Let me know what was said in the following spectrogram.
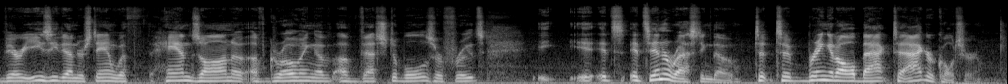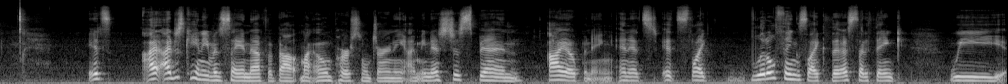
very easy to understand with hands-on of, of growing of, of vegetables or fruits. It's it's interesting though to, to bring it all back to agriculture. It's I, I just can't even say enough about my own personal journey. I mean, it's just been eye opening, and it's it's like little things like this that I think we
